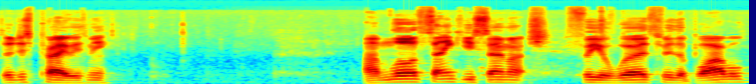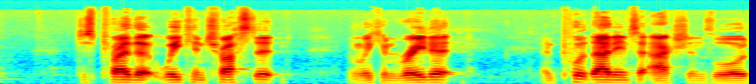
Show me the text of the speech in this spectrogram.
So just pray with me. Um, Lord, thank you so much for your word through the Bible. Just pray that we can trust it and we can read it and put that into actions, Lord.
